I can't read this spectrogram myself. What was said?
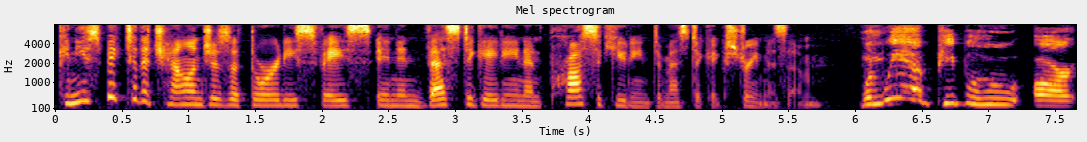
can you speak to the challenges authorities face in investigating and prosecuting domestic extremism? When we have people who are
